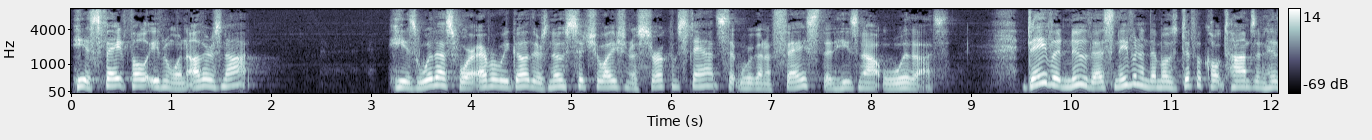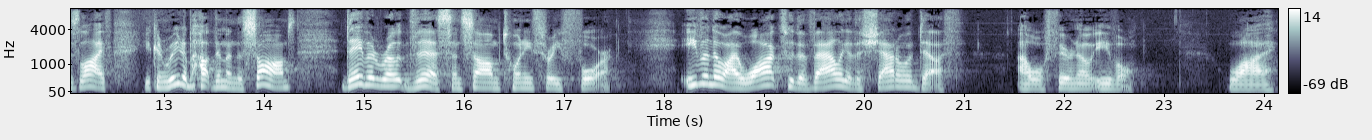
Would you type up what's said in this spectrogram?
He is faithful even when others not. He is with us wherever we go. There's no situation or circumstance that we're going to face that He's not with us. David knew this, and even in the most difficult times in his life, you can read about them in the Psalms. David wrote this in Psalm 23 4. Even though I walk through the valley of the shadow of death, I will fear no evil. Why?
